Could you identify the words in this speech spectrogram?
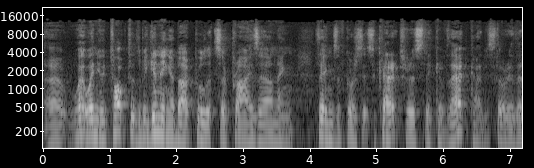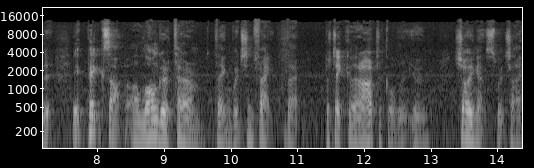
uh, when you talked at the beginning about Pulitzer Prize earning things, of course, it's a characteristic of that kind of story that it, it picks up a longer term thing, which in fact that particular article that you're showing us, which I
